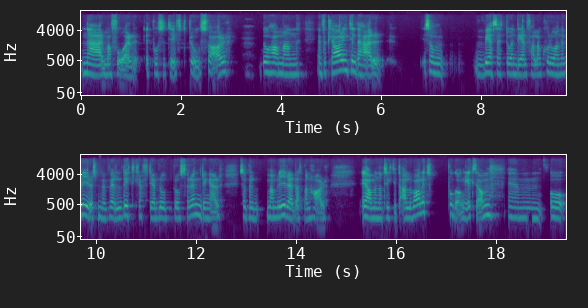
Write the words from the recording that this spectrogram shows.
när man får ett positivt provsvar. Då har man en förklaring till det här som vi har sett då en del fall av coronavirus med väldigt kraftiga blodprovsförändringar så att man blir rädd att man har ja, men något riktigt allvarligt på gång. Liksom. Um, och,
